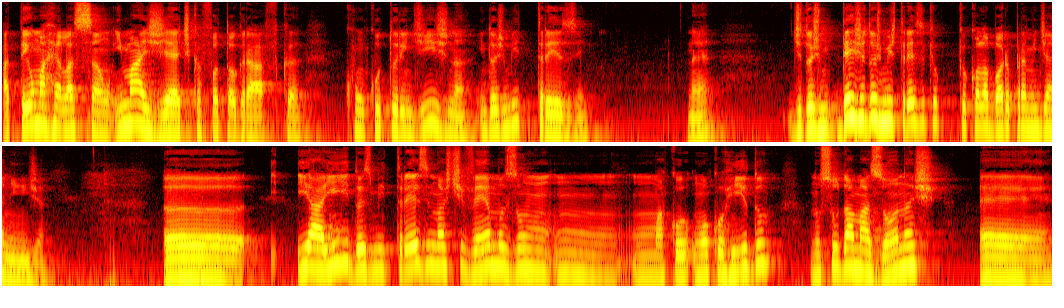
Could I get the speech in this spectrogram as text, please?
a ter uma relação imagética fotográfica com cultura indígena em 2013, né? De dois, desde 2013 que eu, que eu colaboro para a Mídia Ninja. Uh, e aí, em 2013, nós tivemos um, um, uma, um ocorrido no sul do Amazonas é,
